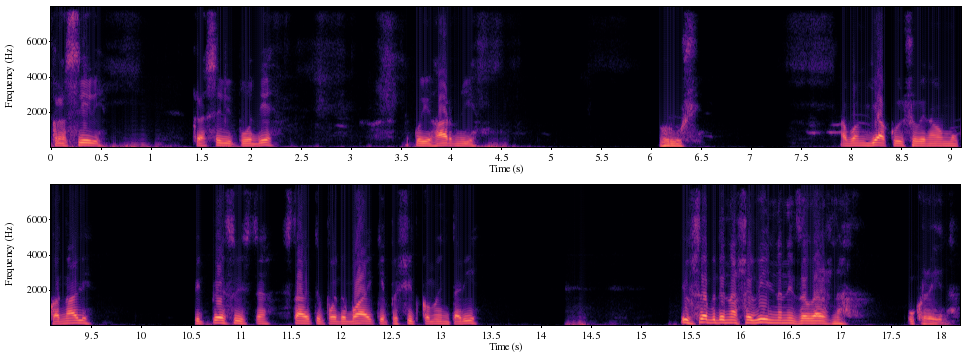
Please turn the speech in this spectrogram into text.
Красиві, красиві плоди такої гарної груші. А вам дякую, що ви на моєму каналі. Підписуйтесь, ставте вподобайки, пишіть коментарі. І все буде наша вільна, незалежна Україна.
